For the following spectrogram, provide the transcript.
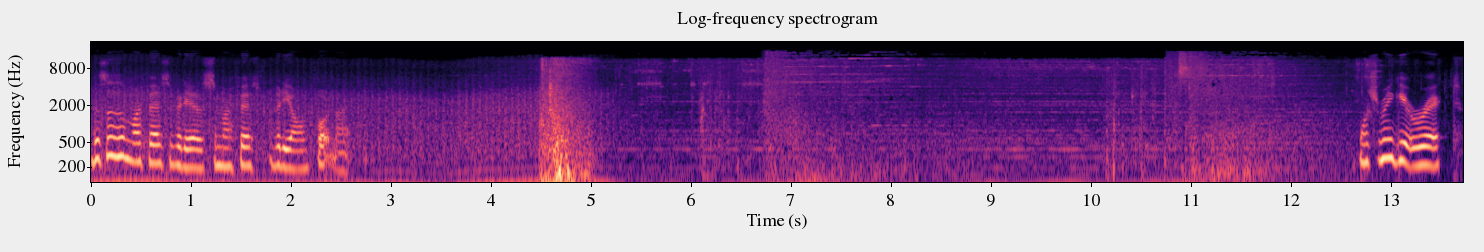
This isn't my first video, this is my first video on Fortnite. Watch me get wrecked.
